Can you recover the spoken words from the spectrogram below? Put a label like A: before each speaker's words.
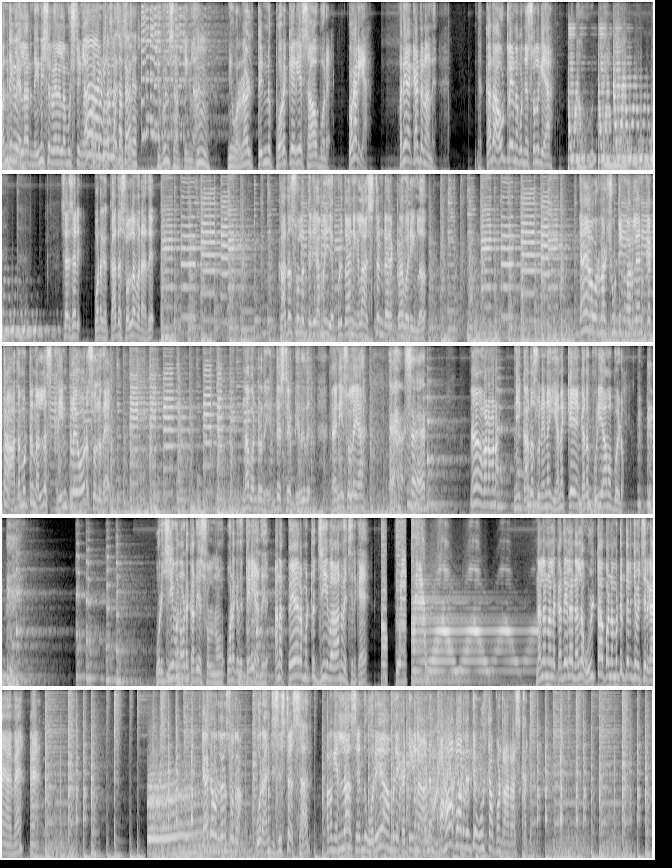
A: வந்தீங்களே எல்லாரும் இந்த இனிஷியல் வேலையெல்லாம் முடிச்சிட்டீங்களா?
B: டிஃபன்லாம்
A: சாப்பிட்டேன்.
B: சாப்பிட்டேன்,
A: டிஃபன் சாப்பிட்டீங்களா? நீ ஒரு நாள் தின்னு பொறக்கேறிய சாவ போற. உகாரியா அதையா கேட்டேன் நான். இந்த கதை அவுட்லைனை கொஞ்சம் சொல்லுங்கயா சரி சரி. உனக்கு கதை சொல்ல வராது. கதை சொல்ல தெரியாம எப்படித்தான் நீங்களாம் அசிஸ்டன்ட் டைரக்டரா வரீங்களோ? ஏன் ஒரு நாள் ஷூட்டிங் வரலன்னு கேட்டா அதை மட்டும் நல்ல ஸ்கிரீன் பிளேயோட சொல்லுவேன். என்ன பண்றது? இண்டஸ்ட்ரி அப்படி இருக்குது? நீ சொல்லையா?
C: சார்.
A: வேணாம் வேணாம் நீ கதை சொன்னீங்கன்னா எனக்கே என் கதை புரியாம போயிடும். ஒரு ஜீவனோட கதையை சொல்லணும். உனக்கு அது தெரியாது. ஆனா பேரை மட்டும் ஜீவான்னு வச்சிருக்க நல்ல நல்ல கதையில நல்ல உல்டா பண்ண மட்டும் தெரிஞ்சு வச்சிருக்கான் அவன். என்கிட்ட ஒரு தடவை சொல்றான்? ஒரு அஞ்சு சிஸ்டர்ஸ் சார். அவங்க எல்லாம் சேர்ந்து ஒரே ஆம்பளை கட்டிக்கணும் மகாபாரதத்தை உல்டா பண்றான் ராஸ்கல்.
